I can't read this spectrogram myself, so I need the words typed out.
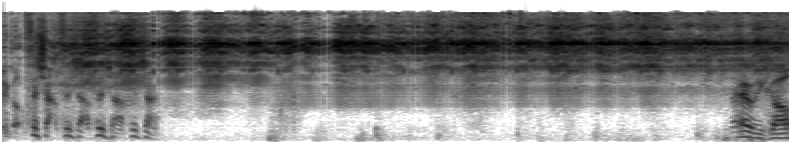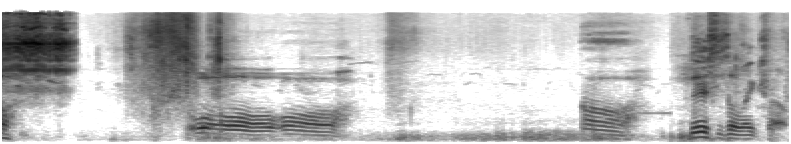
we go. Fish out, fish out, fish out, fish out. There we go. Oh, oh. Oh. This is a lake trout.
